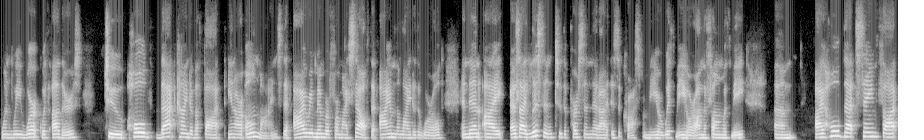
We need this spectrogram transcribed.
when we work with others to hold that kind of a thought in our own minds that I remember for myself that I am the light of the world. And then I, as I listen to the person that I, is across from me or with me or on the phone with me, um, I hold that same thought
